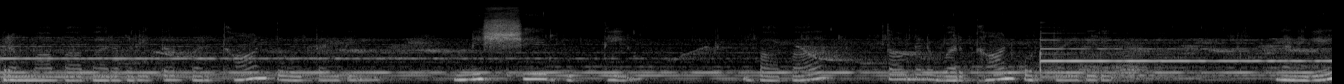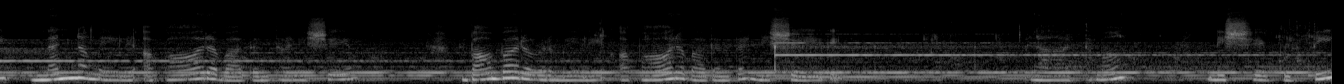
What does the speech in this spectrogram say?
ಬ್ರಹ್ಮ ಬಾಬಾರವರಿದ್ದ ವರ್ಧಾನ್ ತೋಳ್ತಾ ಇದ್ದೀನಿ. ನಿಶ್ಚಯ ಬುದ್ಧಿ. ಬಾಬಾ, ತಾವು ನನ್ನ ವರ್ಧಾನ್ ಕೊಡ್ತಾ ಇದ್ದೀರಿ. ನನಗೆ ನನ್ನ ಮೇಲೆ ಅಪಾರವಾದಂಥ ನಿಶ್ಚಯ. ಬಾಬಾರವರ ಮೇಲೆ ಅಪಾರವಾದಂಥ ನಿಶ್ಚೆ ಇದೆ. ಆತ್ಮ ನಿಶ್ಚೆ ಬುದ್ಧಿ,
